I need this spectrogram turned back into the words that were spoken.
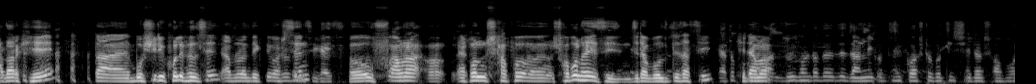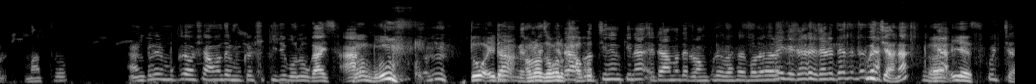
আদার খেয়ে তা বসিটি খুলে ফেলছে আপনারা দেখতে পাচ্ছেন। আমরা এখন সফল সফল হয়েছি যেটা বলতে চাচ্ছি। সেটা আমরা- দুই ঘণ্টা ধরে যে জার্নি করতেছি কষ্ট করছি সেটা সফল মাত্র আঙ্কেলের মুখে এসে আমাদের মুখে এসে কি যে বলব গাইস তো এটা আমরা যখন খাব চিনেন কিনা এটা আমাদের রংপুরের ভাষায় বলা হয়। কুইচা না? ইয়েস কুইচা।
